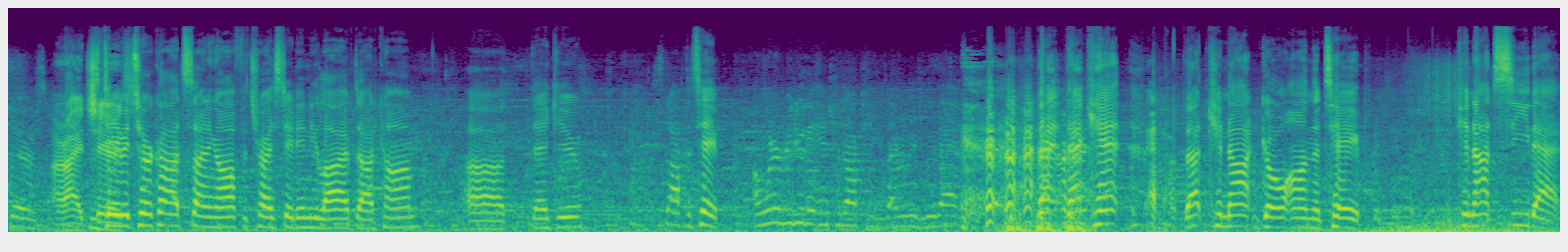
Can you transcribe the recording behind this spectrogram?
Cheers. All right, This cheers. is David Turcott signing off with TriStateIndieLive.com. Uh, thank you. Stop the tape. I want to redo the introduction because I really blew that. that that can't that cannot go on the tape. Cannot see that.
